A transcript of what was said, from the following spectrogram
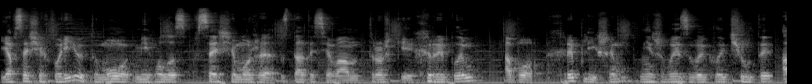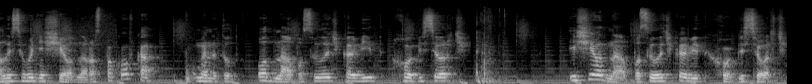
Я все ще хворію, тому мій голос все ще може здатися вам трошки хриплим або хриплішим, ніж ви звикли чути. Але сьогодні ще одна розпаковка. У мене тут одна посилочка від Hobby Search і ще одна посилочка від Hobby Search.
